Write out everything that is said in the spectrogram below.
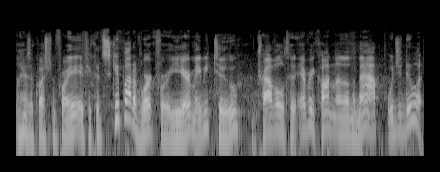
Well, here's a question for you. If you could skip out of work for a year, maybe two, and travel to every continent on the map, would you do it?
